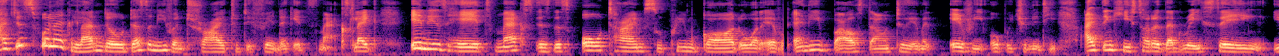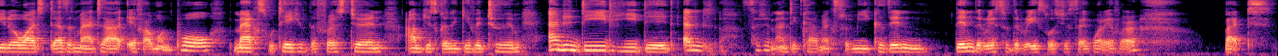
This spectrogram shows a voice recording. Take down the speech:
I just feel like Lando doesn't even try to defend against Max. Like in his head, Max is this all time supreme god or whatever, and he bows down to him at every opportunity. I think he started that race saying, you know what, doesn't matter if I'm on pole, Max will take it the first turn, I'm just going to give it to him. And indeed, he did. And such an anticlimax for me because then, then the rest of the race was just like whatever. But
